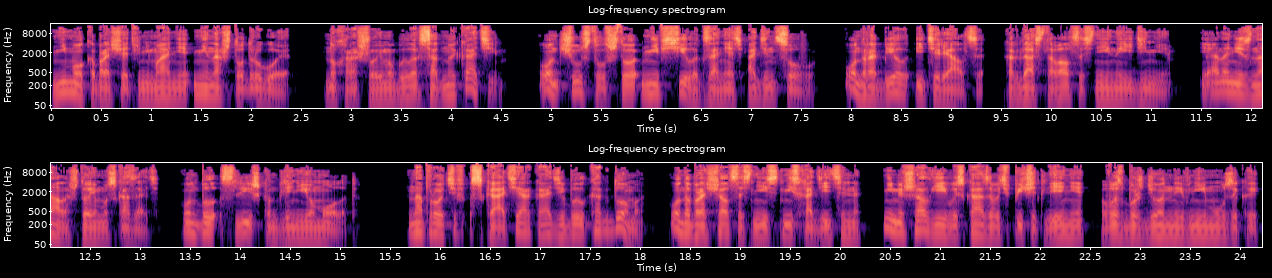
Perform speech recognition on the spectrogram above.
не мог обращать внимания ни на что другое. Но хорошо ему было с одной Катей. Он чувствовал, что не в силах занять Одинцову. Он робел и терялся, когда оставался с ней наедине. И она не знала, что ему сказать. Он был слишком для нее молод. Напротив, с Катей Аркадий был как дома, он обращался с ней снисходительно, не мешал ей высказывать впечатления, возбужденные в ней музыкой,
